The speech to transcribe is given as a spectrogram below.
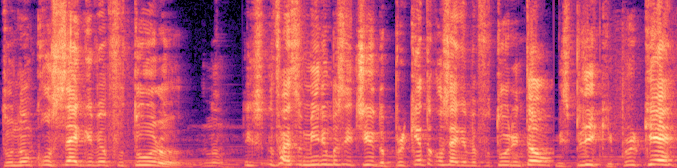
Tu não consegue ver o futuro? Isso não faz o mínimo sentido. Por que tu consegue ver o futuro? Então, me explique. Por quê?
